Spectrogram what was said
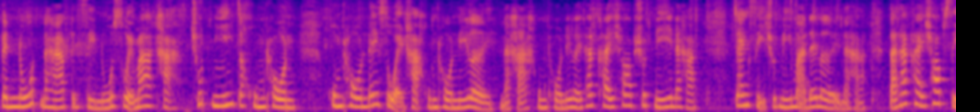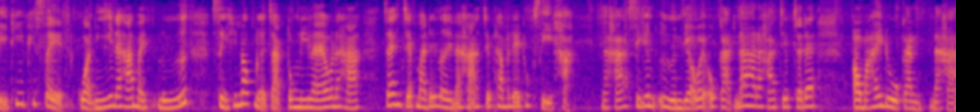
เป็นนูดนะคะ เป็นสีนูดสวยมากค่ะ ชุดนี้จะคุมโทน คุมโทนได้สวยค่ะ คุมโทนนี้เลยนะคะ คุมโทนนี้เลย ถ้าใครชอบชุดนี้นะคะ แจ้งสีชุดนี้มาได้เลยนะคะ แต่ถ้าใครชอบสีที่พิเศษกว่านี้นะคะหมายหรือสีที่นอกเหนือจากตรงนี้แล้วนะคะ แจ้งเจ็บมาได้เลยนะคะ เจ็บทำให้ได้ทุกสีค่ะนะคะ สีอื่นๆ เดี๋ยวไว้โอกาสหน้านะคะ เจ็บจะได้เอามาให้ดูกันนะคะ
